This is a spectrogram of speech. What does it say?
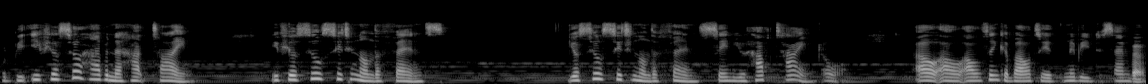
would be if you're still having a hard time, if you're still sitting on the fence, you're still sitting on the fence saying you have time. Oh, I'll, I'll, I'll think about it maybe December.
